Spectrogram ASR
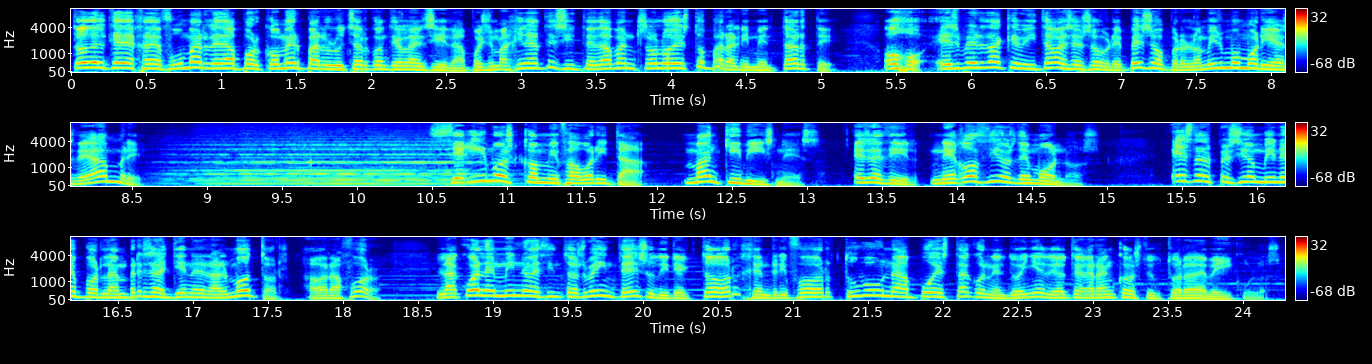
todo el que deja de fumar le da por comer para luchar contra la ansiedad. Pues imagínate si te daban solo esto para alimentarte. Ojo, es verdad que evitabas el sobrepeso, pero lo mismo morías de hambre. Seguimos con mi favorita, Monkey Business, es decir, negocios de monos. Esta expresión viene por la empresa General Motors, ahora Ford, la cual en 1920 su director, Henry Ford, tuvo una apuesta con el dueño de otra gran constructora de vehículos.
